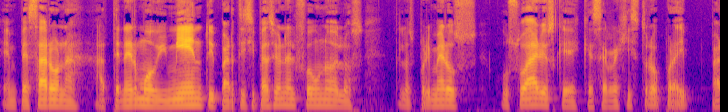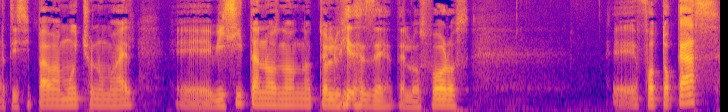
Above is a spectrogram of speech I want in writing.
empezaron a, a, tener movimiento y participación. Él fue uno de los, los primeros usuarios que, que, se registró por ahí, participaba mucho Numael. Eh, visítanos, no, no te olvides de, de los foros. Eh, Fotocast,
